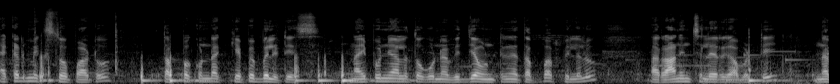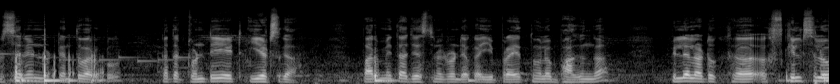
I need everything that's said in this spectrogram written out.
అకాడమిక్స్తో పాటు తప్పకుండా కేపబిలిటీస్ నైపుణ్యాలతో కూడిన విద్య ఉంటేనే తప్ప పిల్లలు రాణించలేరు కాబట్టి నర్సరీ నుండి టెన్త్ వరకు గత ట్వంటీ ఎయిట్ ఇయర్స్గా పరిమిత చేస్తున్నటువంటి ఒక ఈ ప్రయత్నంలో భాగంగా పిల్లలు అటు స్కిల్స్లో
